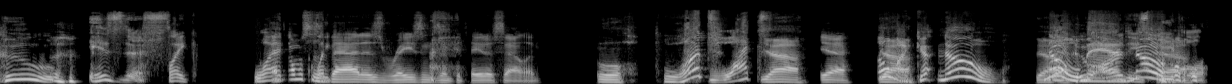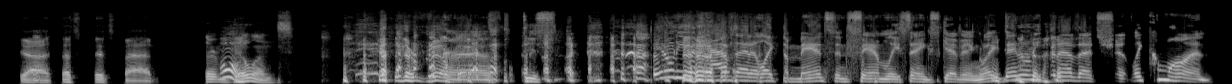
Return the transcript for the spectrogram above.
who is this? Like, what? That's almost as bad as raisins and potato salad. Oh what? What? yeah, Yeah. Oh Yeah. my god! No. yeah, No. Who man, are these no. people? yeah. That's it's bad. They're Oh. villains. They're Uh, these- they don't even have that at like the Manson family Thanksgiving. Like they don't even have that shit. Like, come on,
